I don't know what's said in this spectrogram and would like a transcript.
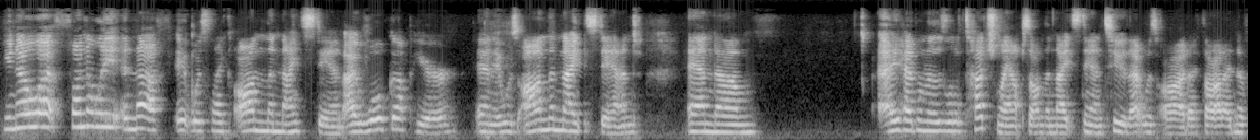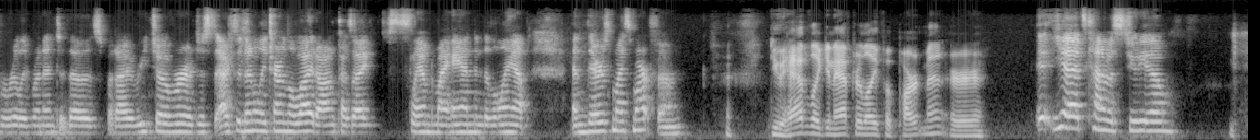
You know what? Funnily enough, it was like on the nightstand. I woke up here and it was on the nightstand, and um, I had one of those little touch lamps on the nightstand too. That was odd. I thought I'd never really run into those, but I reach over and just accidentally turn the light on because I slammed my hand into the lamp, and there's my smartphone. Do you have like an afterlife apartment, or It, yeah, it's kind of a studio.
